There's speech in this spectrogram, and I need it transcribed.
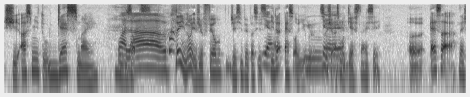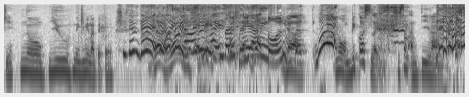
she asked me to guess my results. Walao. Then you know if you fail JC papers, it's Yeah. either S or U. U. right? So she asked me to guess. Then I say, uh, S ah. Then she, no, U. Then give me my paper. She's damn bad. Then I, what the shit? With that tone, with Yeah. that what? No, because like she's some auntie lah.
